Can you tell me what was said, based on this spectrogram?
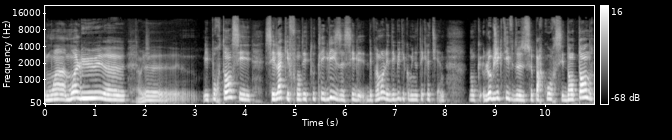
moins, moins lu. Ah et pourtant, c'est là qu'est fondée toute l'Église. C'est vraiment les débuts des communautés chrétiennes. Donc l'objectif de ce parcours, c'est d'entendre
